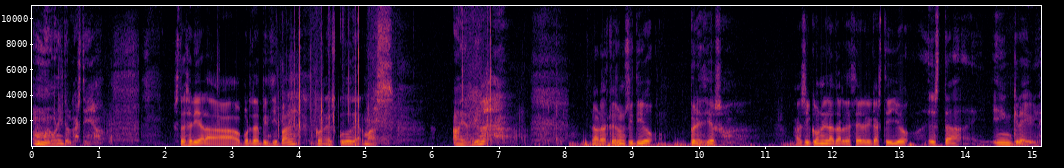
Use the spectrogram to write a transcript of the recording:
Muy bonito el castillo. Esta sería la puerta principal con el escudo de armas ahí arriba. La verdad es que es un sitio precioso. Así con el atardecer el castillo está increíble.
